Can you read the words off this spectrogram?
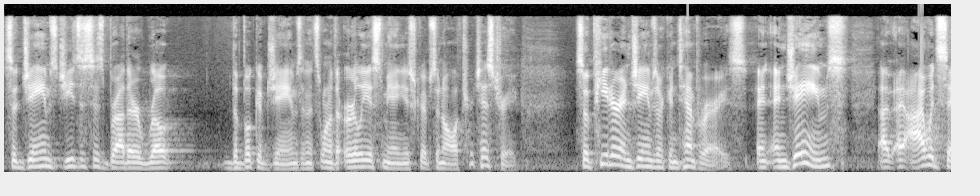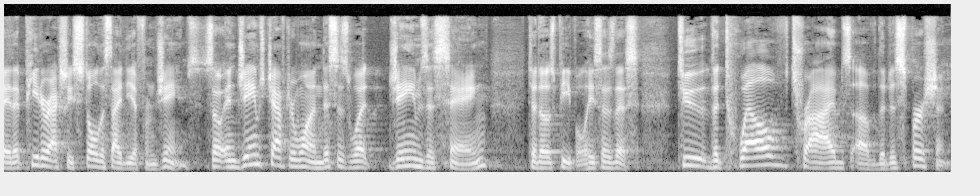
So, James, Jesus' brother, wrote the book of James, and it's one of the earliest manuscripts in all of church history. So, Peter and James are contemporaries. And, and James, I, I would say that Peter actually stole this idea from James. So, in James chapter 1, this is what James is saying to those people. He says this To the 12 tribes of the dispersion.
